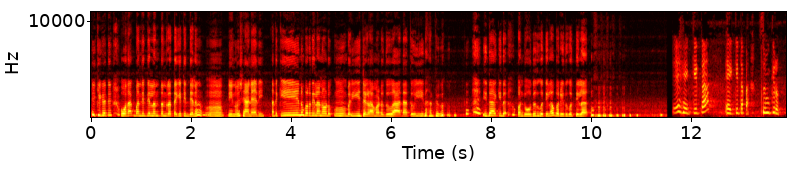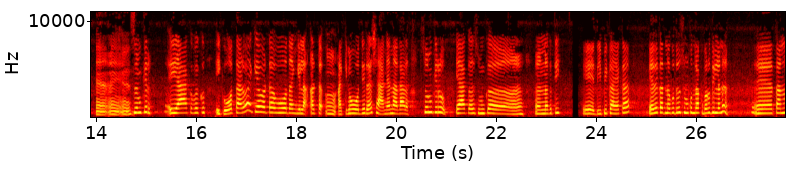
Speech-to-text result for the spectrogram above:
ಈಗೀಗತಿ ಓದಾಕ್ ಬಂದಿದ್ದಿಲ್ಲ ಅಂತಂದ್ರೆ ತೆಗಿತಿದ್ದೇನು? ಹ್ಞೂ ನೀನು ಶಾನೆ ಅದಿ ಅದಕ್ಕೇನು ಬರೋದಿಲ್ಲ ನೋಡು. ಹ್ಞೂ ಬರೀ ಜಗಳ ಮಾಡೋದು, ಅದಾತು, ಇದಾತು. ಇದಾಕಿದ. ಒಂದು ಓದೋದು ಗೊತ್ತಿಲ್ಲ, ಬರೆಯೋದು ಗೊತ್ತಿಲ್ಲ ಏ ಕಿಟ್ಟ ಏ ಕಿಟ್ಟಪ್ಪ ಸುಮ್ಕಿರು ಆ, ಆ, ಆ, ಸುಮ್ಕಿರು ಯಾಕೆ ಬೇಕು ಈಗ ಓದ್ತಾಳು ಆಕೆ ಒಟ್ಟ ಓದಂಗಿಲ್ಲ ಅಟ್ಟ ಹ್ಮ್ ಆಕಿನೂ ಓದಿರ ಶಾನ್ಯಾನ ಅದಾಳ ಸುಮ್ಕಿರು ಯಾಕ ಸುಮ್ಕ ಆ, ನಗತಿ ಏ ದೀಪಿಕಾ ಯಾಕ ಎದಕ್ಕೆ ಅದ್ ನಗುದು ಸುಮ್ ಕುಂದ್ರಾಕ ಬರುದಿಲ್ಲನ ಏ, ತನ್ನ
